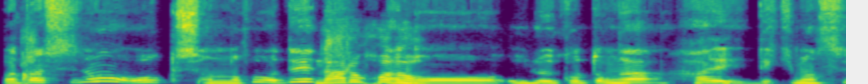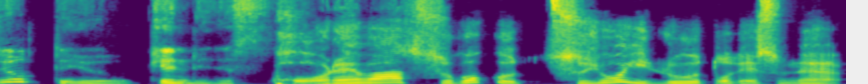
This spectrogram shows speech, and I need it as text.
私のオークションの方で、なるほど。あの、売ることが、はい、できますよっていう権利です。これはすごく強いルートですね。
